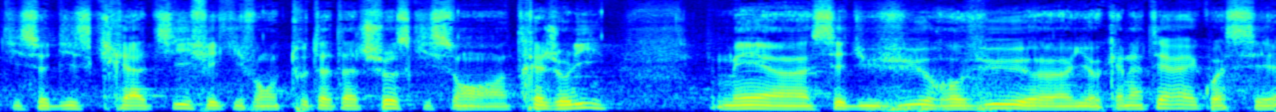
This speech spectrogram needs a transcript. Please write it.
qui se disent créatifs et qui font tout un tas de choses qui sont très jolies. Mais c'est du vu, revu, il n'y a aucun intérêt. Quoi. C'est,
